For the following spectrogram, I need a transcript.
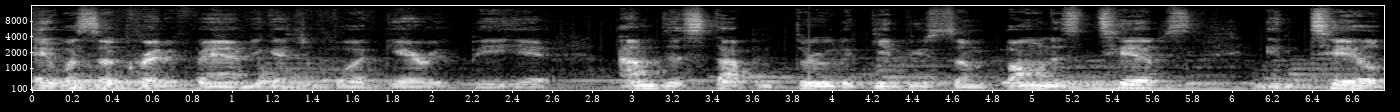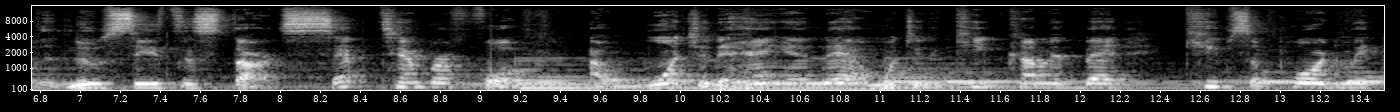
Hey, what's up, Credit Fam? You got your boy Gary B here. I'm just stopping through to give you some bonus tips until the new season starts September 4th. I want you to hang in there. I want you to keep coming back, keep supporting me,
